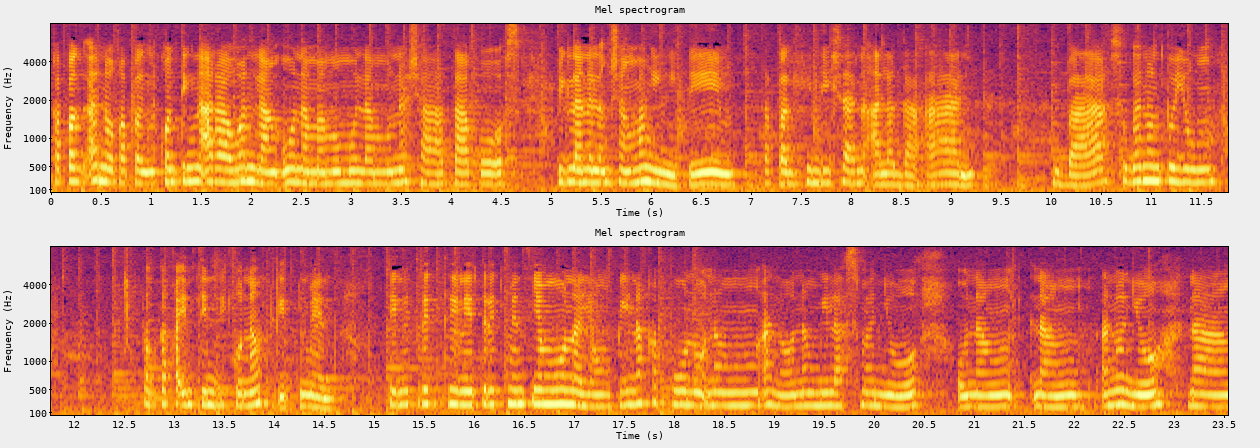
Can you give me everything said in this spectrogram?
kapag ano, kapag konting naarawan lang, una, mamumula muna siya, tapos, bigla na lang siyang mangingitim. Kapag hindi siya naalagaan. Diba? So, ganun po yung pagkakaintindi ko ng treatment. Tinitreat, tinitreatment niya muna yung pinakapuno ng ano ng milasma nyo o ng ng ano nyo ng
